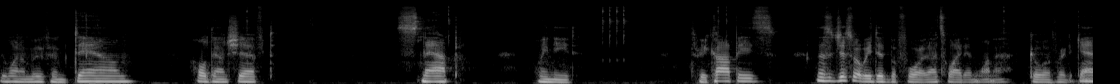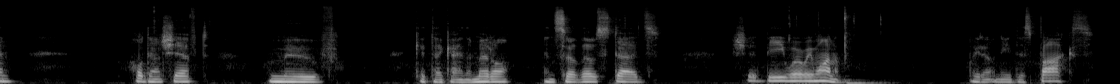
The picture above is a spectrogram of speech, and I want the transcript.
we want to move him down, hold down shift, snap. We need three copies. This is just what we did before. That's why I didn't want to go over it again. Hold down shift, move, get that guy in the middle. And so those studs should be where we want them. We don't need this box.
